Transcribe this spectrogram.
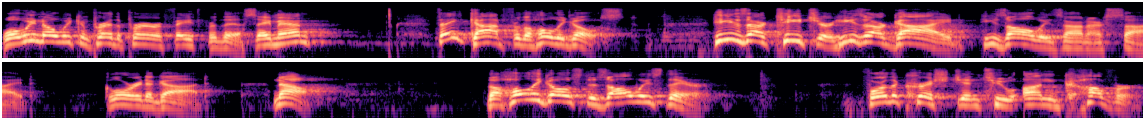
Well, we know we can pray the prayer of faith for this. Amen? Thank God for the Holy Ghost. He's our teacher, He's our guide, He's always on our side. Glory to God. Now, the Holy Ghost is always there for the Christian to uncover,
